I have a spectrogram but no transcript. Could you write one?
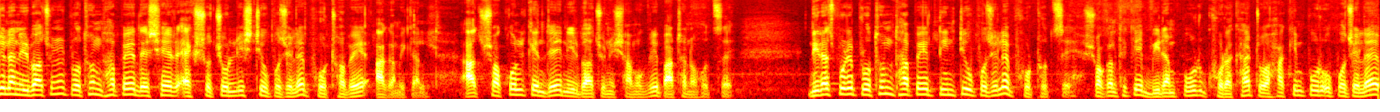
জেলা নির্বাচনের প্রথম ধাপে দেশের একশো চল্লিশটি উপজেলায় ভোট হবে আগামীকাল। আজ সকল কেন্দ্রে নির্বাচনী সামগ্রী পাঠানো হচ্ছে। দিনাজপুরে প্রথম ধাপে তিনটি উপজেলায় ভোট হচ্ছে। সকাল থেকে বিরামপুর, ঘোড়াঘাট ও হাকিমপুর উপজেলায়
